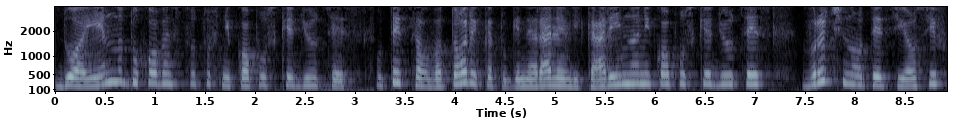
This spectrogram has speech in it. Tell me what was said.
дуаен на духовенството в Никополския диоцес. Отец Салватори като генерален викарий на Никополския диоцес връчи на отец Йосиф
